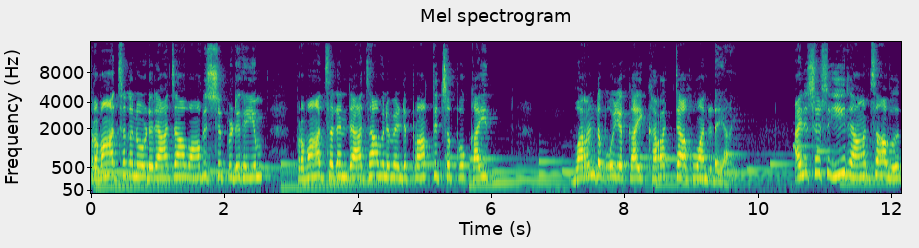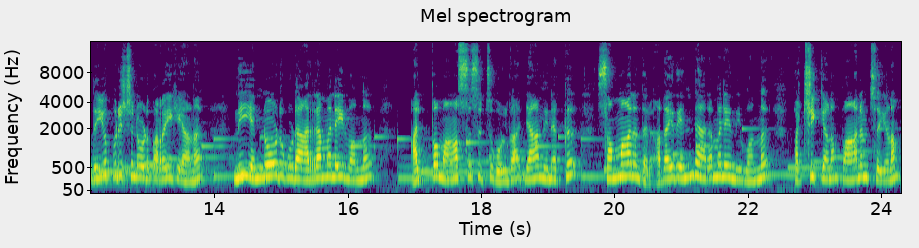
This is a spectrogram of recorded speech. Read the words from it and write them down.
പ്രവാചകനോട് രാജാവ് ആവശ്യപ്പെടുകയും പ്രവാചകൻ രാജാവിന് വേണ്ടി പ്രാർത്ഥിച്ചപ്പോൾ കൈ വരണ്ടു പോയ കൈ കറക്റ്റാകുവാനിടയായി അതിനുശേഷം ഈ രാജാവ് ദൈവപുരുഷനോട് പറയുകയാണ് നീ എന്നോടുകൂടെ അരമനയിൽ വന്ന് അല്പം ആശ്വസിച്ചു കൊള്ളുക ഞാൻ നിനക്ക് സമ്മാനം തരും. അതായത് എന്റെ അരമനയിൽ നീ വന്ന് ഭക്ഷിക്കണം പാനം ചെയ്യണം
